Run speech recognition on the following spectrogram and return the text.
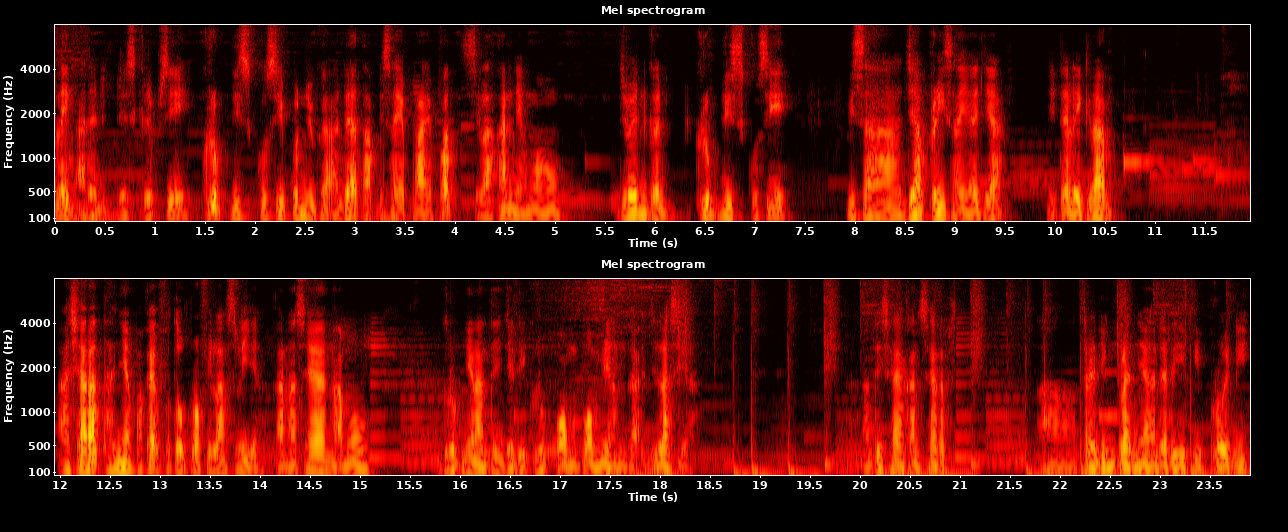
Link ada di deskripsi. Grup diskusi pun juga ada tapi saya private. Silahkan yang mau join ke grup diskusi bisa japri saya aja di telegram. Nah, syarat hanya pakai foto profil asli ya, karena saya nggak mau grupnya nanti jadi grup pom-pom yang nggak jelas ya. Nanti saya akan share uh, trading plannya dari Vipro ini.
